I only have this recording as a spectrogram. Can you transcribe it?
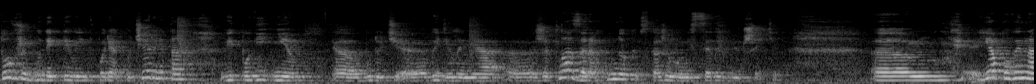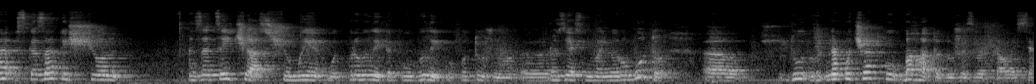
то вже буде йти в порядку черги. Там відповідні будуть виділення житла за рахунок, скажімо, місцевих бюджетів. Ем, Я повинна сказати, що за цей час, що ми от провели таку велику потужну е, роз'яснювальну роботу, е, на початку багато дуже зверталися.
